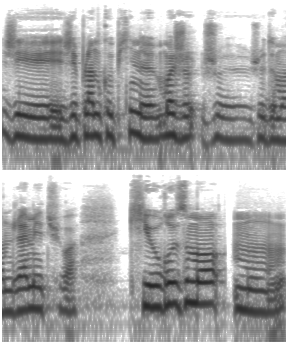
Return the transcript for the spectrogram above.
j'ai j'ai plein de copines. Moi, je je je demande jamais, tu vois qui heureusement m'ont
